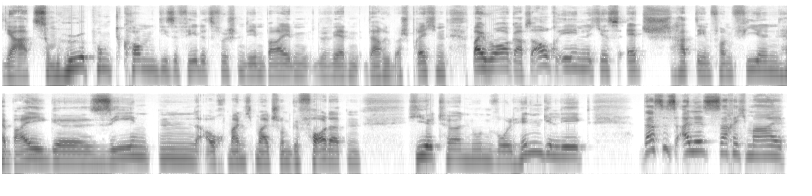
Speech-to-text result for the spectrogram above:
ja, zum Höhepunkt kommen, diese Fehde zwischen den beiden. Wir werden darüber sprechen. Bei Raw gab es auch ähnliches. Edge hat den von vielen herbeigesehnten, auch manchmal schon geforderten Heel-Turn nun wohl hingelegt. Das ist alles, sag ich mal,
